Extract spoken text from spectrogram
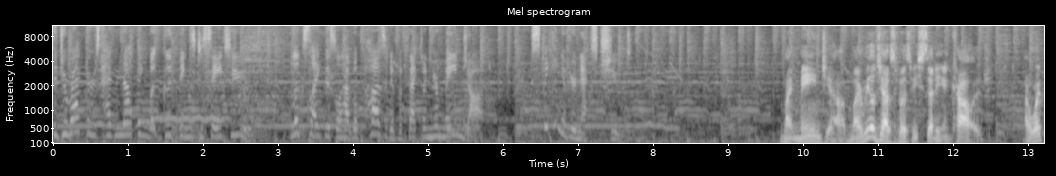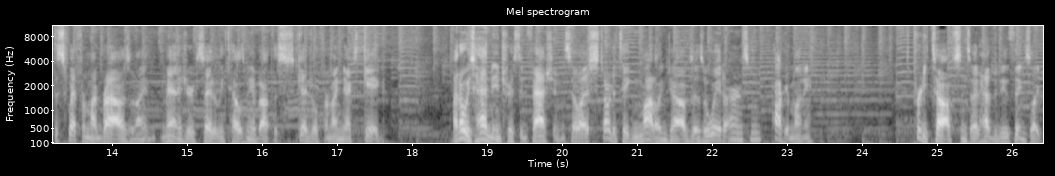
The directors had nothing but good things to say, too. Looks like this will have a positive effect on your main job. Speaking of your next shoot, My main job, my real job is supposed to be studying in college. I wipe the sweat from my brows and my manager excitedly tells me about the schedule for my next gig. I'd always had an interest in fashion, so I started taking modeling jobs as a way to earn some pocket money. It's pretty tough since I'd had to do things like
